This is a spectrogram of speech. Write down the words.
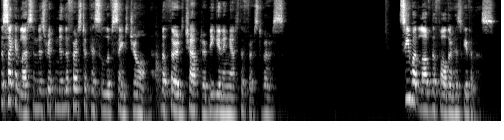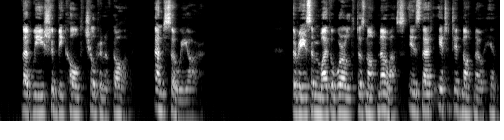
The second lesson is written in the first epistle of St. John, the third chapter, beginning at the first verse. See what love the Father has given us, that we should be called children of God, and so we are. The reason why the world does not know us is that it did not know him.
